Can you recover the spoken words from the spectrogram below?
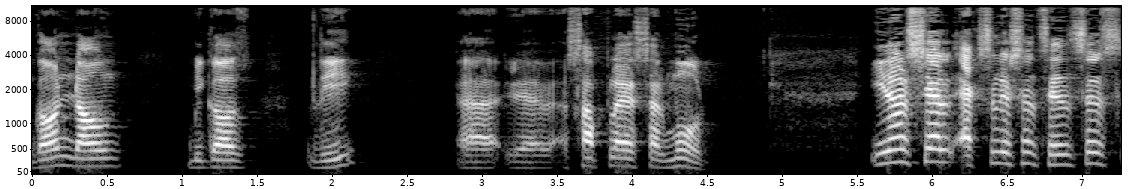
gone down because the uh, uh, suppliers are more. Inertial acceleration sensors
